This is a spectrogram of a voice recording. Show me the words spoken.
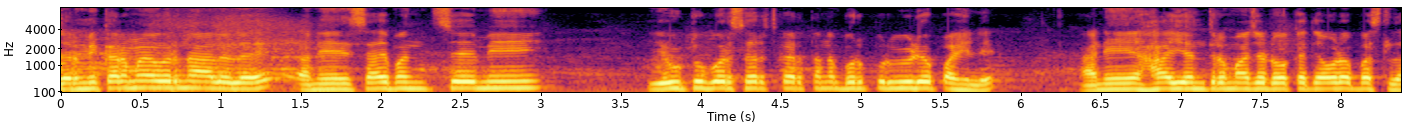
तर मी करमाळ्यावरनं आलेलो आहे आणि साहेबांचे मी यूट्यूबवर सर्च करताना भरपूर व्हिडिओ पाहिले. आणि हा यंत्र माझ्या डोक्यात एवढा बसला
